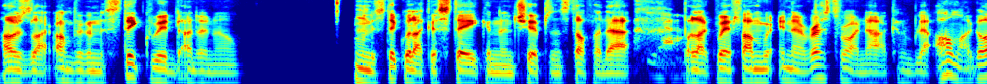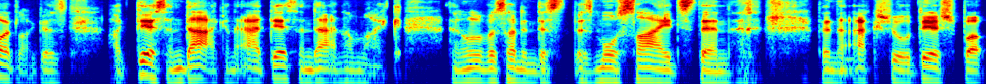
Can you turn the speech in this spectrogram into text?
I was like, I'm gonna stick with, I don't know, I'm gonna stick with like a steak and then chips and stuff like that. Yeah. But like if I'm in a restaurant now, I can be like, oh my God, like there's like this and that, I can add this and that. And I'm like, then all of a sudden there's there's more sides than than the mm. actual dish. But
